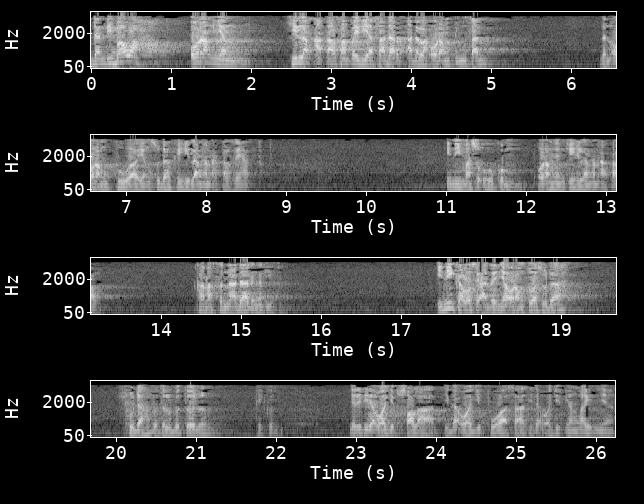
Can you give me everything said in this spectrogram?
Dan di bawah orang yang hilang akal sampai dia sadar adalah orang pingsan dan orang tua yang sudah kehilangan akal sehat. Ini masuk hukum orang yang kehilangan akal. Karena senada dengan itu. Ini kalau seandainya orang tua sudah sudah betul-betul pikun. Jadi tidak wajib sholat, tidak wajib puasa, tidak wajib yang lainnya.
